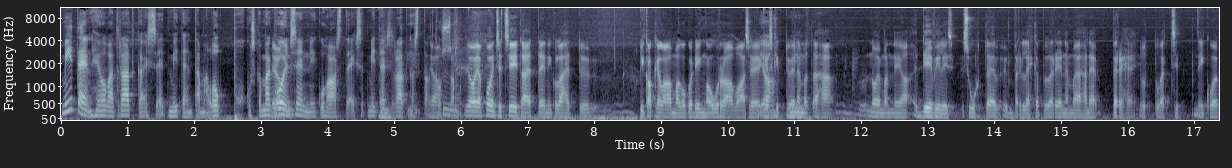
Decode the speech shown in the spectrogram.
miten he ovat ratkaisseet, miten tämä loppuu, koska mä Joo. koin sen niin kuin haasteeksi, että miten se ratkaistaan Joo. tuossa. Joo, ja pointsit siitä, ettei niin lähetty pikakelaamaan koko Dingo uraa, vaan se Joo. keskittyy mm. enemmän tähän Noimannin ja Devilin suhteen ympärille ehkä pyörii enemmän ja hänen perhejuttu, että sitten niin kuin,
